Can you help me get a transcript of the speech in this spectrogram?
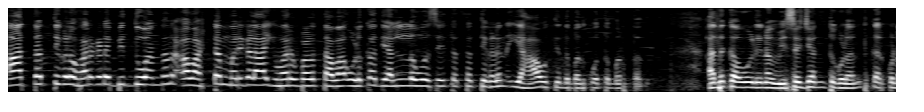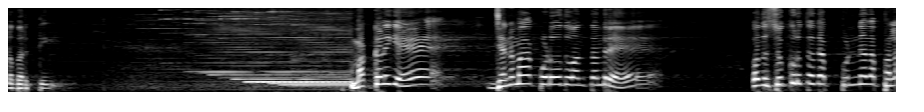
ಆ ತತ್ತಿಗಳು ಹೊರಗಡೆ ಬಿದ್ದು ಅಂತಂದ್ರೆ ಅವು ಅಷ್ಟ ಮರಿಗಳಾಗಿ ಹೊರಗೆ ಬಳತಾವ, ಉಳ್ಕೋದು ಎಲ್ಲವೂ ಸಹಿತ ತತ್ತಿಗಳನ್ನು ಯಾವ ತಿಂದು ಬದುಕೋತ ಬರ್ತದೆ. ಅದಕ್ಕೆ ಅವುಗಳಿಗೆ ನಾವು ಅಂತ ಕರ್ಕೊಂಡು ಬರ್ತೀವಿ. ಮಕ್ಕಳಿಗೆ ಜನ್ಮ ಕೊಡೋದು ಅಂತಂದರೆ ಒಂದು ಸುಕೃತದ ಪುಣ್ಯದ ಫಲ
